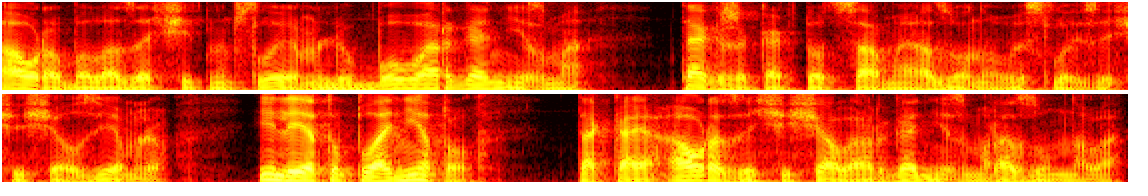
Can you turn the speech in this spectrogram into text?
Аура была защитным слоем любого организма, так же, как тот самый озоновый слой защищал Землю. Или эту планету. Такая аура защищала организм разумного.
